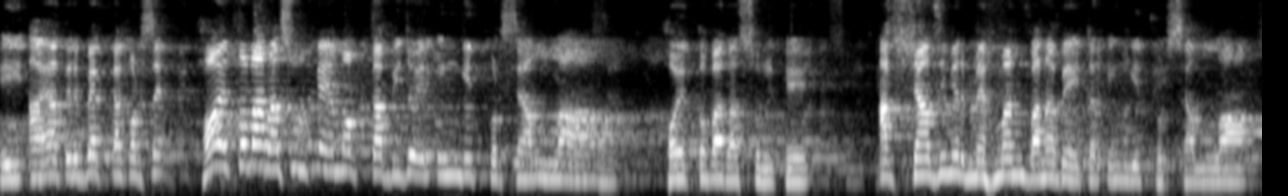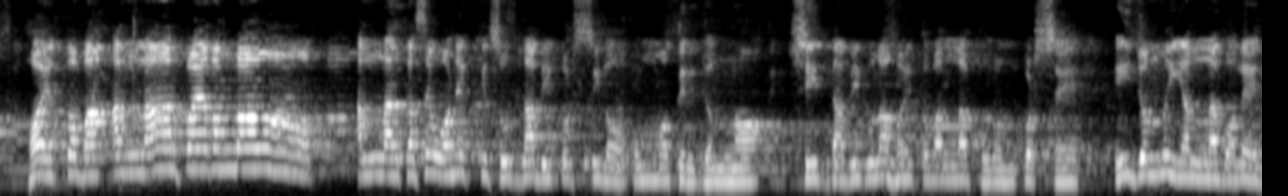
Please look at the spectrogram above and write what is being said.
এই আয়াতের ব্যাখ্যা করছে, হয়তোবা রাসূলকে মক্কা বিজয়ের ইঙ্গিত করছে আল্লাহ, হয়তোবা রাসূলকে আর শাজিমের মেহমান বানাবে এটার ইঙ্গিত করছে আল্লাহ হয়তো বা আল্লাহর পয়গম্বর আল্লাহর কাছে অনেক কিছু দাবি করছিল উম্মতের জন্য। সেই দাবিগুলা হয়তো আল্লাহ পূরণ করছে। এই জন্যই আল্লাহ বলেন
